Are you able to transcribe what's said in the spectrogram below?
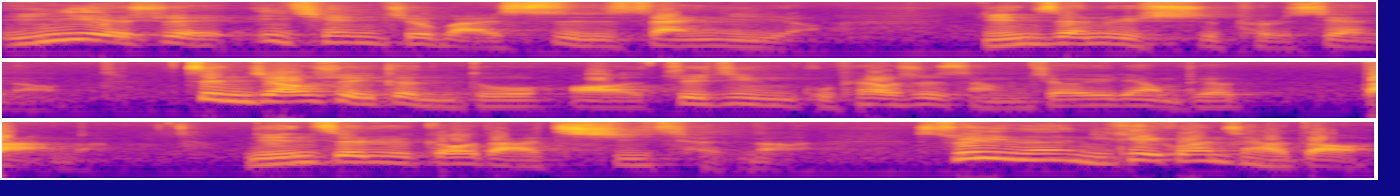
营业税一千九百四十三亿啊，年增率十 percent 哦，正交税更多啊，最近股票市场交易量比较大嘛。年增率高达七成啊，所以呢，你可以观察到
